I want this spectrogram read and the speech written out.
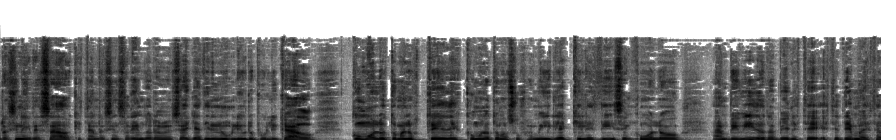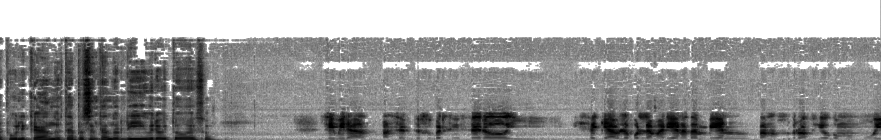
recién egresados, que están recién saliendo de la universidad, ya tienen un libro publicado. ¿Cómo lo toman ustedes? ¿Cómo lo toma su familia? ¿Qué les dicen? ¿Cómo lo han vivido también este, este tema de estar publicando, estar presentando el libro y todo eso. Sí, mira, para serte súper sincero y, sé que hablo por la Mariana también, para nosotros ha sido como muy,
